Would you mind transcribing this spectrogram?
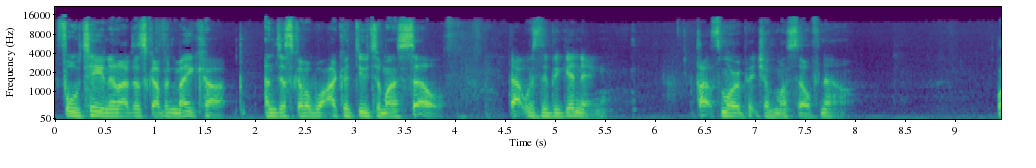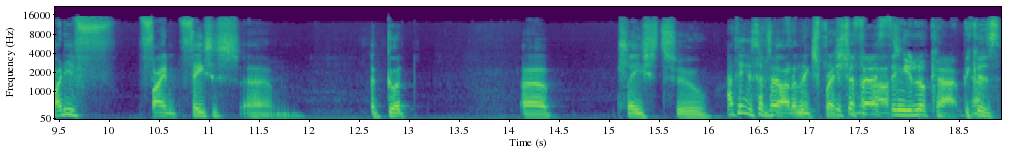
14 and I discovered makeup and discovered what I could do to myself, that was the beginning. That's more a picture of myself now. Why do you find faces um, a good uh, place to I think it's the start first, an expression It's the first thing you look at because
